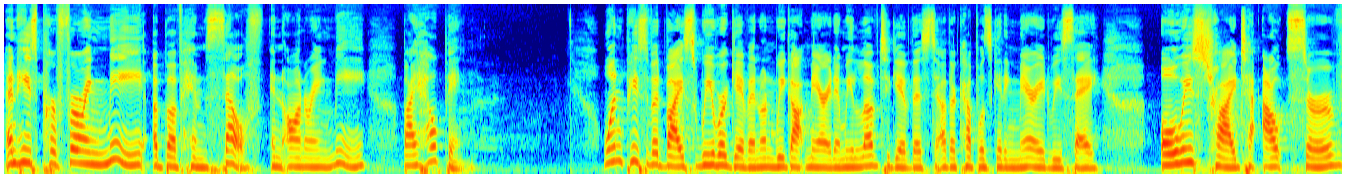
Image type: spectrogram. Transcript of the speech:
And he's preferring me above himself and honoring me by helping. One piece of advice we were given when we got married, and we love to give this to other couples getting married, we say, always try to outserve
